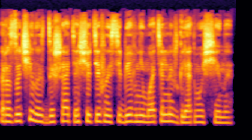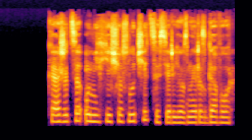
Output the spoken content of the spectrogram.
Разучилась дышать, ощутив на себе внимательный взгляд мужчины. Кажется, у них еще случится серьезный разговор.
